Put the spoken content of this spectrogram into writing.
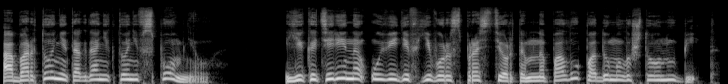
Об Артоне тогда никто не вспомнил. Екатерина, увидев его распростертым на полу, подумала, что он убит.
